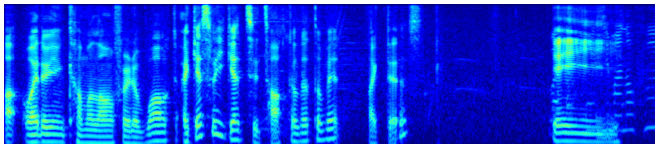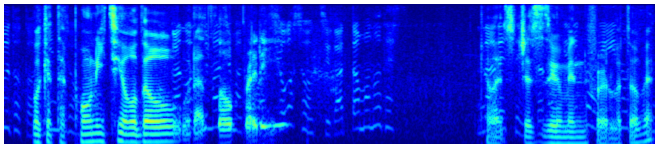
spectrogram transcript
Uh, why don't you come along for the walk? I guess we get to talk a little bit like this. Hey, Look at that ponytail though. That's so pretty. Okay, let's just zoom in for a little bit.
